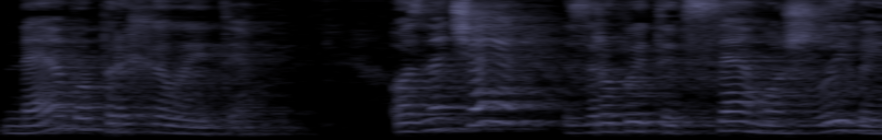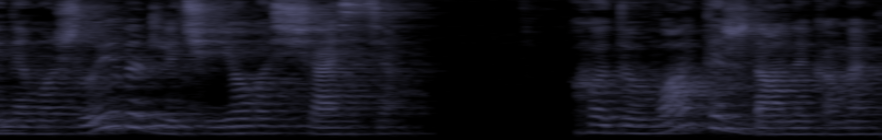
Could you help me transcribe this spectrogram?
Небо прихилити означає зробити все можливе і неможливе для чийогось щастя. Годувати жданиками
